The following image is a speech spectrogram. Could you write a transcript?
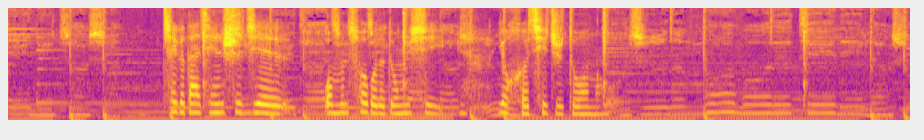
为你着想这个大千世界我们错过的东西又何其之多呢我只能默默地替你疗伤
